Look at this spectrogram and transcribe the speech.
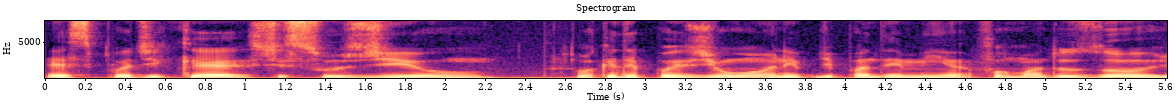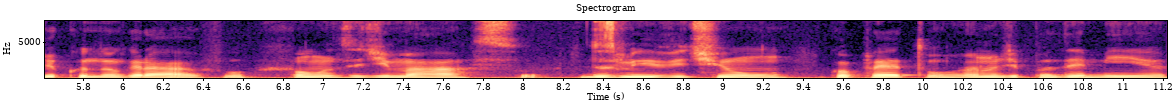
Esse podcast surgiu porque depois de um ano de pandemia, formados hoje, quando eu gravo, 11 de março de 2021, completo um ano de pandemia,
